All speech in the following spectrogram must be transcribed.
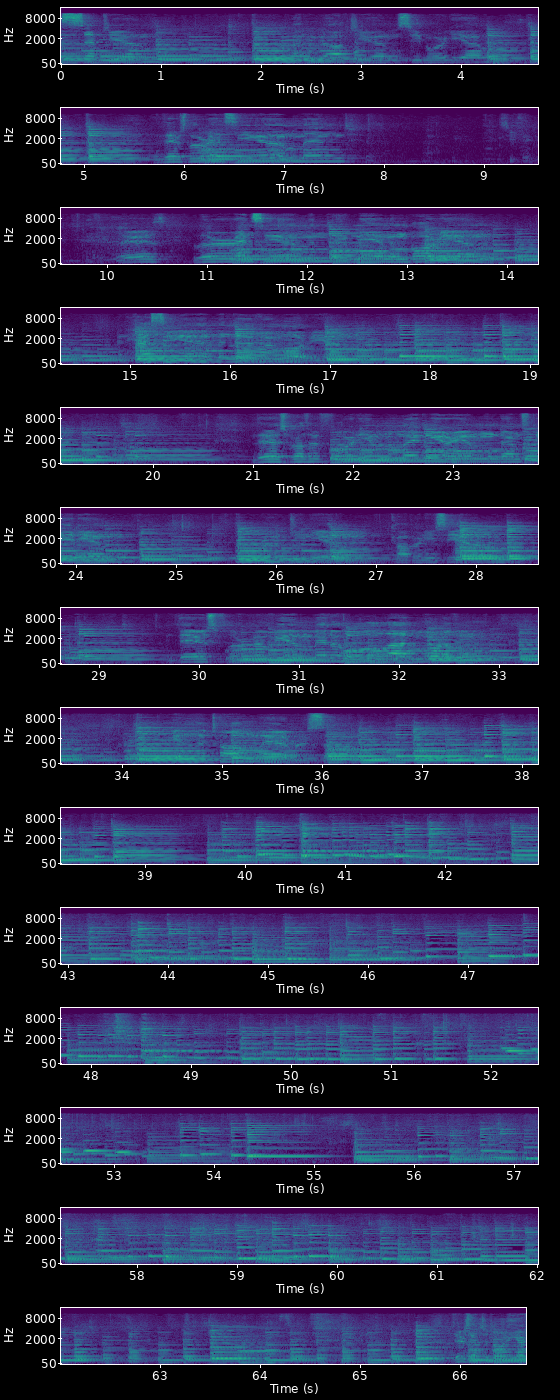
There's ununtrium, unpentium, seaborgium. There's Lawrencium and. Excuse me. There's Lawrencium and Dubnium and Bohrium and Hassium and Livermorium. There's Rutherfordium, Meitnerium, Darmstadtium, Roentgenium, Copernicium. There's Flerovium and a whole lot more of them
